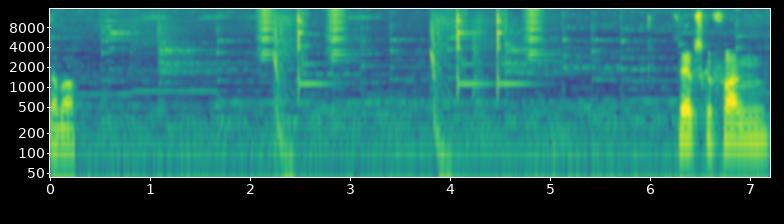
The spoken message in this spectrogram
Jetzt aber. Selbst gefangen.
